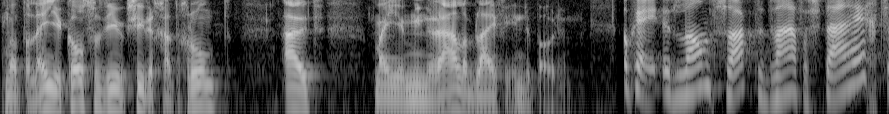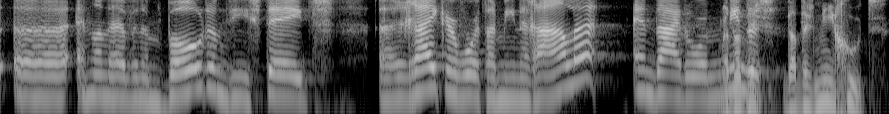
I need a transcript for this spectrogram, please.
Want alleen je koolstofdioxide gaat de grond uit, maar je mineralen blijven in de bodem. Oké, het land zakt, het water stijgt. Uh, en dan hebben we een bodem die steeds rijker wordt aan mineralen. En daardoor minder. Maar dat is, dat is niet goed,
